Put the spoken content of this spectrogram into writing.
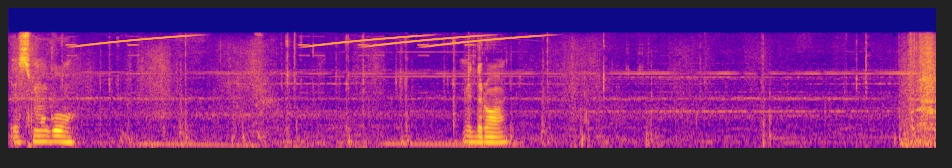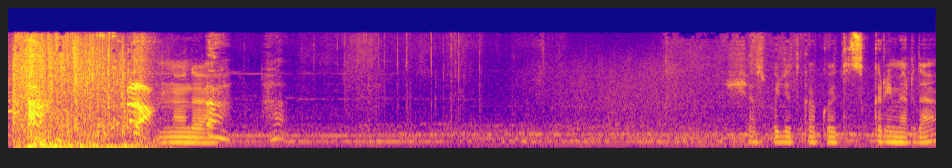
Я смогу. Ведро. Ну да. Сейчас будет какой-то скример, да?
